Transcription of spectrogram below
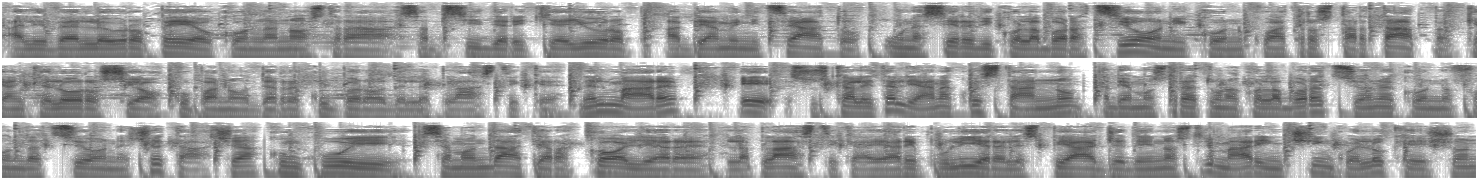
a livello europeo con la nostra subsidiary Kia Europe abbiamo iniziato una serie di collaborazioni con quattro start-up che anche loro si occupano del recupero delle plastiche nel mare e su scala italiana quest'anno abbiamo stretto una collaborazione con Fondazione Cetacea con cui siamo andati a raccogliere la plastica e a ripulire le spiagge dei nostri mari in cinque location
